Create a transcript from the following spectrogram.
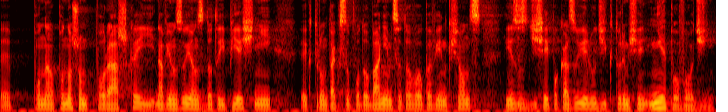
e, ponoszą porażkę i nawiązując do tej pieśni, e, którą tak z upodobaniem cytował pewien ksiądz, Jezus dzisiaj pokazuje ludzi, którym się nie powodzi,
